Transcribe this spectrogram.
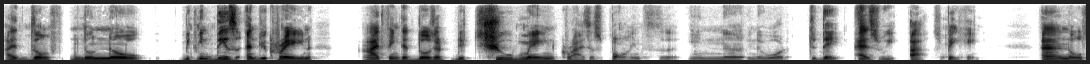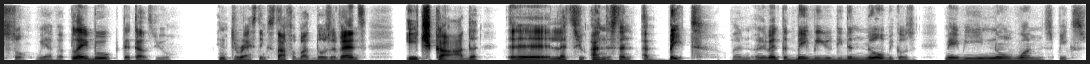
I don't don't know between this and Ukraine. I think that those are the two main crisis points uh, in uh, in the world today, as we are speaking. And also, we have a playbook that tells you interesting stuff about those events. Each card uh, lets you understand a bit of an, event that maybe you didn't know because maybe no one speaks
